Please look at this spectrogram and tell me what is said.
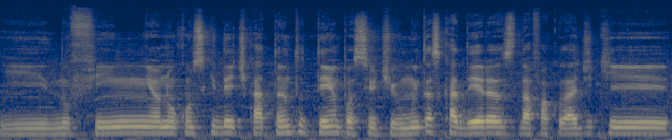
E no fim eu não consegui dedicar tanto tempo assim, eu tive muitas cadeiras da faculdade que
